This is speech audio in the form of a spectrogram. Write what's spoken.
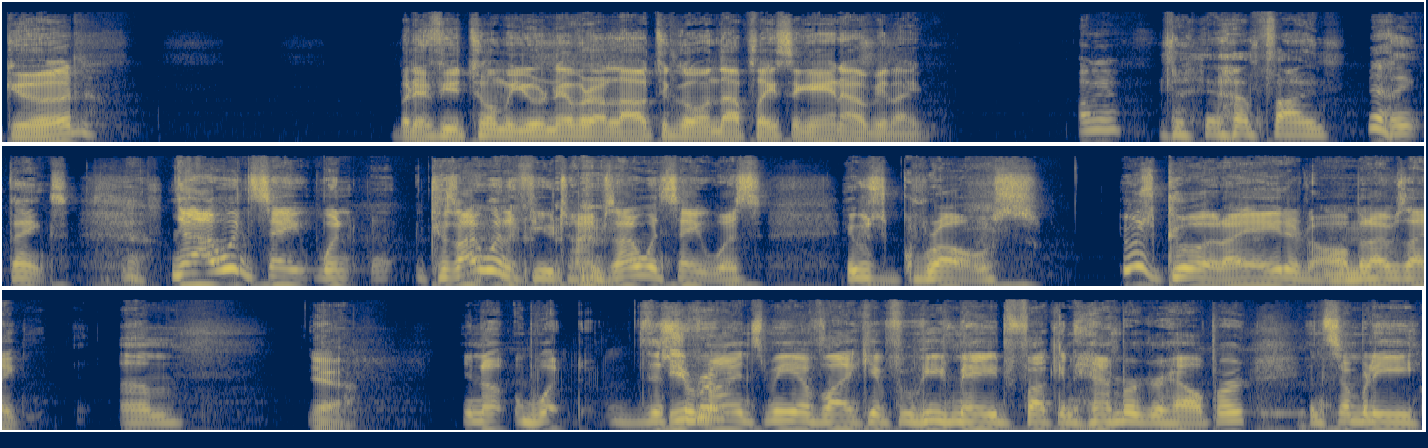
good, But if you told me you're never allowed to go in that place again, I would be like, okay. Yeah, I'm fine. Thank- thanks. Yeah. I wouldn't say when because I went a few times and I wouldn't say it was it was gross. It was good. I ate it all, Mm-hmm. but I was like, um, Yeah. you know what? This Even- reminds me of like if we made fucking hamburger helper and somebody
